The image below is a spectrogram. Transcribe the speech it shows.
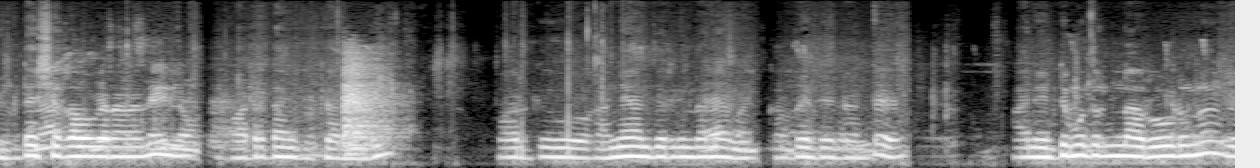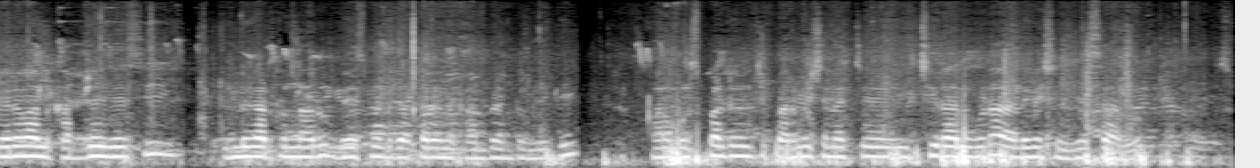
వెంకటేశ్వరరావు గారు అనేది వాటర్ ట్యాంక్ ఎక్కారండి వారికి అన్యాయం జరిగిందనే కంప్లైంట్ ఏంటంటే ఆయన ఇంటి ముందు ఉన్న రోడ్డును వేరే వాళ్ళు కబ్జా చేసి ఇల్లు కడుతున్నారు బేస్మెంట్ కట్టారనే కంప్లైంట్ ఉంది ఇది. మన మున్సిపాలిటీ నుంచి పర్మిషన్ వచ్చి ఇచ్చిరని కూడా అలిగేషన్ చేశారు. సో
